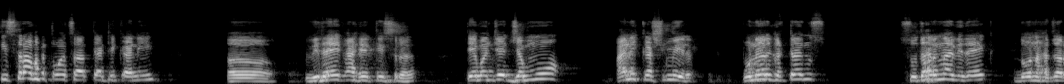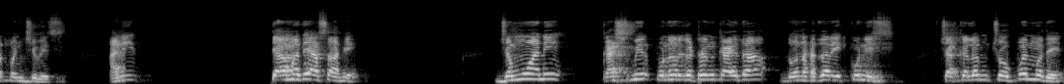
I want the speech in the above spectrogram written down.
तिसरा महत्त्वाचा त्या ठिकाणी अं, विधेयक आहे तिसरं. ते म्हणजे जम्मू आणि काश्मीर पुनर्गठन सुधारणा विधेयक दोन हजार पंचवीस. आणि त्यामध्ये असं आहे जम्मू आणि काश्मीर पुनर्गठन कायदा दोन हजार एकोणीस च्या कलम चोपन्नमध्ये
